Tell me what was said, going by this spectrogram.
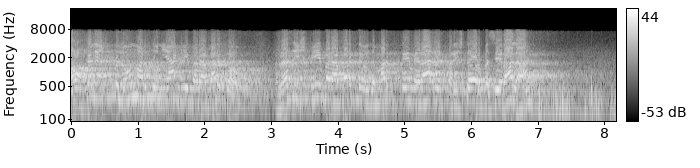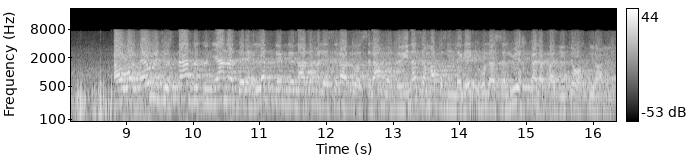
او کله خپل عمر دنیا کې برابر کو رز شپې برابر کړو د مرګ ته مراغه فرشتہ اور پسې رااله او ورته وی چې استاد د دنیا نه د رحلت ټیم د آدم علیه الصلاۃ والسلام ورته وینا زما په ژوندۍ کې هله سلويخ کاله پاتې ته وخت راغلی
